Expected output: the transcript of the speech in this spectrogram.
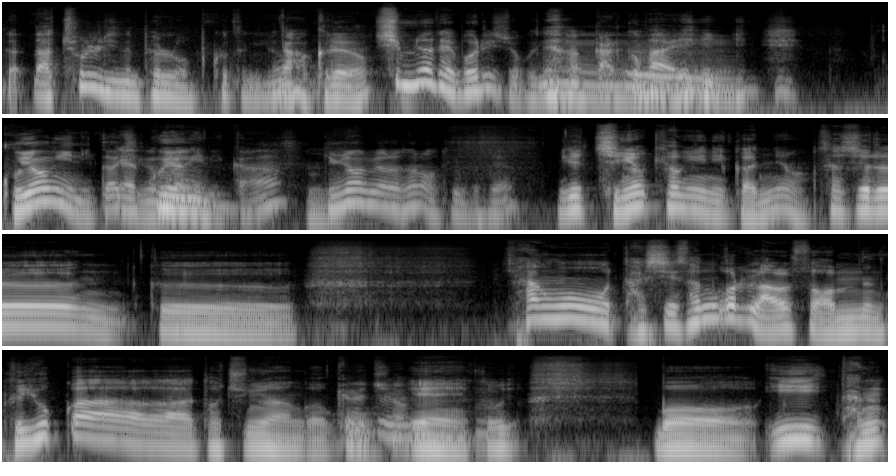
나- 낮출 리는 별로 없거든요. 아 그래요? 10년 해버리죠 그냥 음. 깔끔하게 음. 구형이니까 예, 지금 구형이니까. 김영환 변호사는 어떻게 보세요? 이게 징역형이니까요. 사실은 그 향후 다시 선거를 나올 수 없는 그 효과가 더 중요한 거고. 그렇죠. 예. 그 뭐이 단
